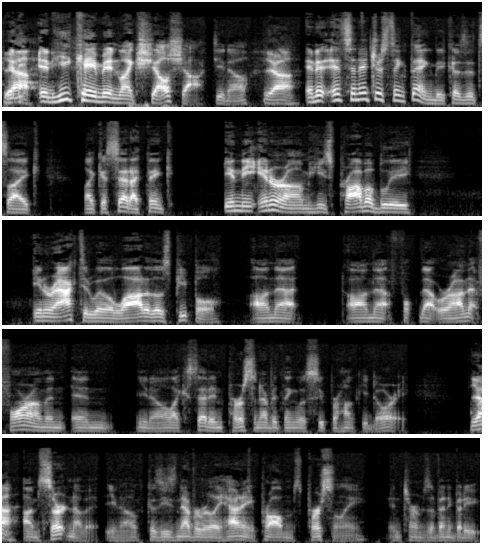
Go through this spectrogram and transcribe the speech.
Yeah. And, and he came in like shell shocked, you know. Yeah. And it, it's an interesting thing because it's like, like I said, I think in the interim, he's probably interacted with a lot of those people on that, on that, that were on that forum, and and you know, like I said, in person, everything was super hunky dory. Yeah. I'm certain of it, you know, because he's never really had any problems personally in terms of anybody.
